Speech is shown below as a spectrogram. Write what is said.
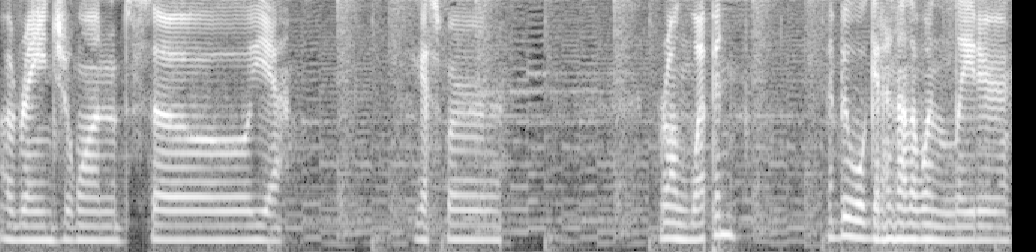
a ranged one. So, yeah. I guess we're wrong weapon. Maybe we'll get another one later.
